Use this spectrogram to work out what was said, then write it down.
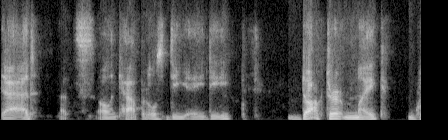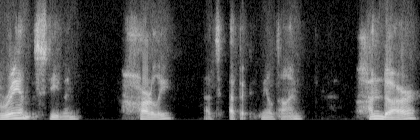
Dad, that's all in capitals, D A D, Dr. Mike, Graham Stephan, Harley, that's Epic Mealtime, Hundar,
